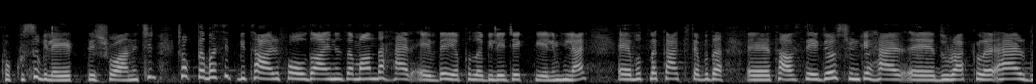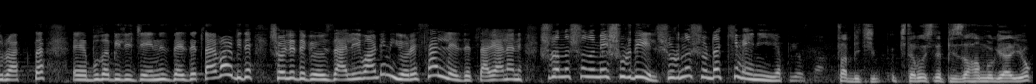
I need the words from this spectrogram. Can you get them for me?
Kokusu bile yetti şu an için. Çok da basit bir tarif oldu aynı zamanda. Her evde yapılabilecek diyelim Hilal. E, mutlaka kitabı da e, tavsiye ediyoruz. Çünkü her e, durakla her durakta e, bulabileceğiniz lezzetler var. Bir de şöyle de bir özelliği var değil mi? Yöresel lezzetler. Yani hani şuranın şunu meşhur değil. Şunu şurada kim en iyi yapıyorsa. Tabii ki kitabın içinde pizza hamburger yok.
